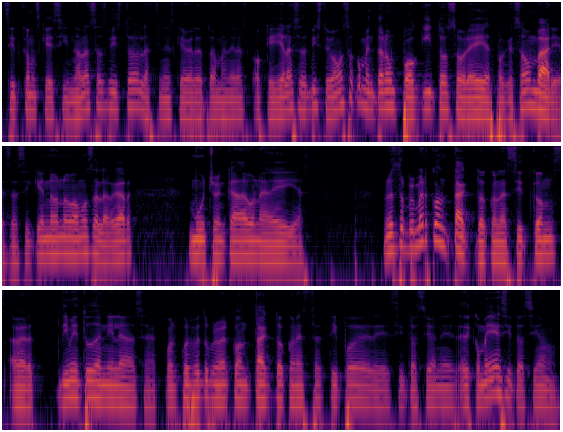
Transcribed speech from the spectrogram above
sitcoms que si no las has visto, las tienes que ver de todas maneras, o que ya las has visto. Y vamos a comentar un poquito sobre ellas, porque son varias, así que no nos vamos a alargar mucho en cada una de ellas. Nuestro primer contacto con las sitcoms, a ver, dime tú, Daniela, o sea, ¿cuál, cuál fue tu primer contacto con este tipo de, de situaciones, de comedia de situación?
